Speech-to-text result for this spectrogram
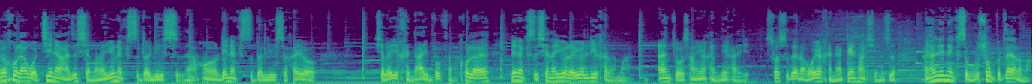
因为后来我尽量还是写完了 Unix 的历史，然后 Linux 的历史，还有。写了很大一部分，后来 Linux 现在越来越厉害了嘛，安卓上也很厉害。说实在的，我也很难跟上形势，好像 Linux 无处不在了嘛。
